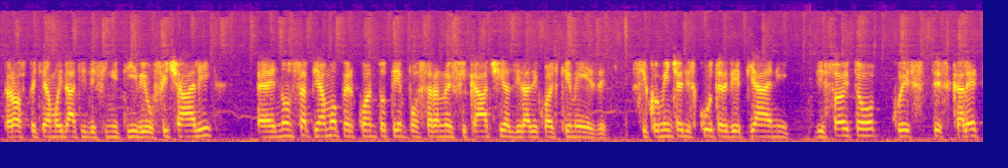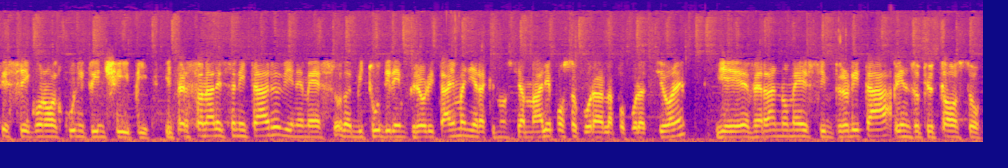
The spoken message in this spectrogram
però aspettiamo i dati definitivi ufficiali eh, non sappiamo per quanto tempo saranno efficaci al di là di qualche mese. Si comincia a discutere dei piani, di solito queste scalette seguono alcuni principi. Il personale sanitario viene messo d'abitudine in priorità in maniera che non si ammali e possa curare la popolazione. E verranno messi in priorità, penso piuttosto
